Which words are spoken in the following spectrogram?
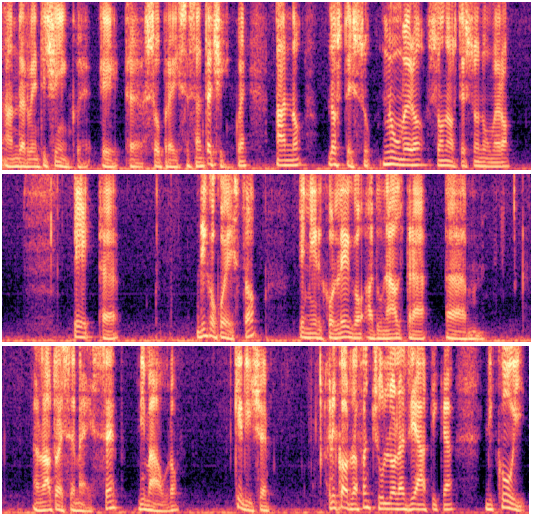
under 25 e eh, sopra i 65 hanno lo stesso numero, sono lo stesso numero. E eh, dico questo e mi ricollego ad un'altra, um, un altro sms di Mauro che dice ricordo a fanciullo l'asiatica di cui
